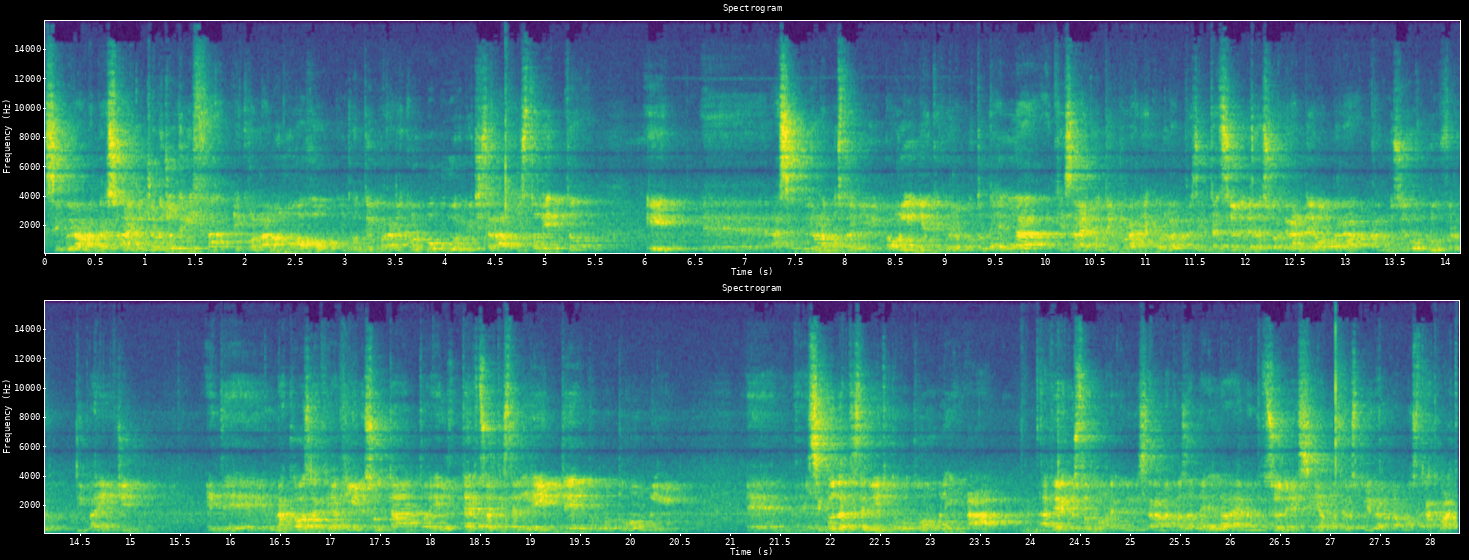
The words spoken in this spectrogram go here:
seguirà una personale di Giorgio Griffa e con l'anno nuovo, in contemporanea col Boburgo, ci sarà il pistoletto e a seguire una di Paolini, anche quella molto bella, che sarà in contemporanea con la presentazione della sua grande opera al Museo Louvre di Parigi. Ed è una cosa che avviene soltanto, è il terzo artista vivente dopo Twombly, eh, il secondo artista vivente dopo Twombly a avere questo onore, quindi sarà una cosa bella, è un'emozione sia poter ospitare una mostra qua che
